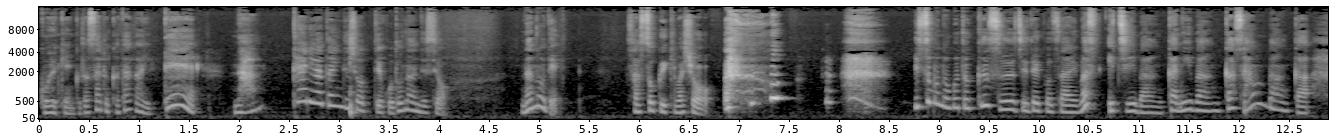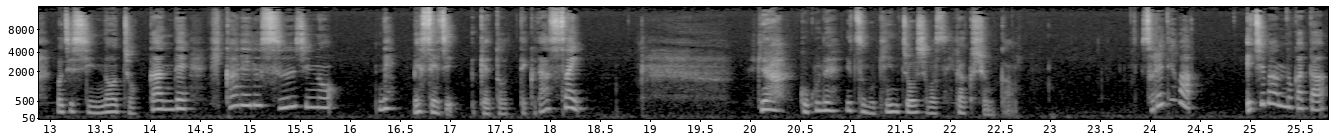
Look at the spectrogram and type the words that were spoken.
ご意見くださる方がいてなんてありがたいんでしょうっていうことなんですよ。なので早速いきましょう。いつものごとく数字でございます。1番か2番か3番かご自身の直感で引かれる数字のねメッセージ受け取ってください。いやここねいつも緊張します。開く瞬間。それでは1番の方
